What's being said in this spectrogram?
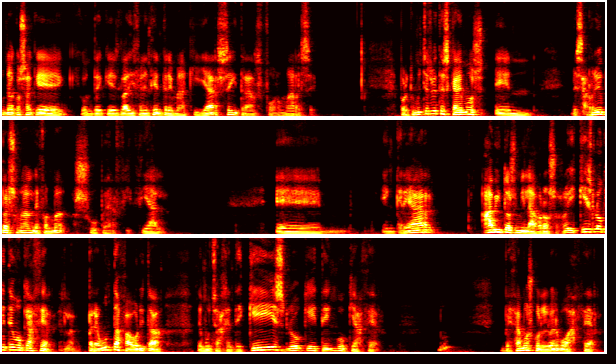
una cosa que, que, conté que es la diferencia entre maquillarse y transformarse. Porque muchas veces caemos en, desarrollo personal de forma superficial. Eh, en crear hábitos milagrosos. Oye, ¿qué es lo que tengo que hacer? Es la pregunta favorita de mucha gente. ¿Qué es lo que tengo que hacer? Empezamos con el verbo hacer.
